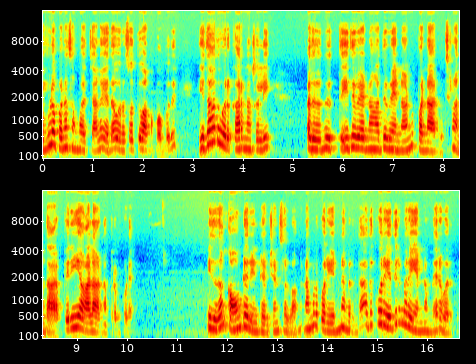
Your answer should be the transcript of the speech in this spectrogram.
எவ்வளோ பணம் சம்பாதிச்சாலும் ஏதோ ஒரு சொத்து வாங்க போகும்போது ஏதாவது ஒரு காரணம் சொல்லி அது வந்து இது வேணாம் அது வேணான்னு பண்ண ஆரம்பிச்சிடும் அந்த பெரிய ஆளான அப்புறம் கூட. இதுதான் கவுண்டர் இன்டென்ஷன் சொல்லுவாங்க. நம்மளுக்கு ஒரு எண்ணம் இருந்தால் அதுக்கு ஒரு எதிர்மறை எண்ணம் வேறு வருது.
